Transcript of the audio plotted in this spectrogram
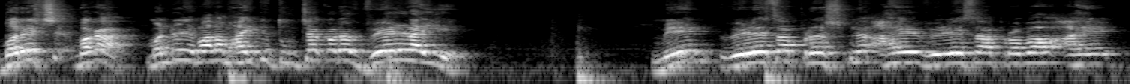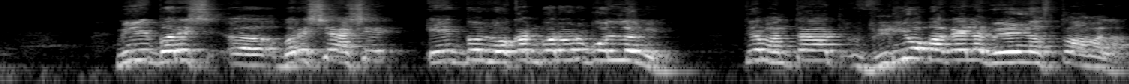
बरेचसे बघा मंडळी मला माहिती तुमच्याकडं वेळ नाहीये. मेन वेळेचा प्रश्न आहे वेळेचा प्रभाव आहे. मी बरेच बरेचसे असे एक दोन लोकांबरोबर बोललो मी. ते म्हणतात व्हिडिओ बघायला वेळ नसतो आम्हाला.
